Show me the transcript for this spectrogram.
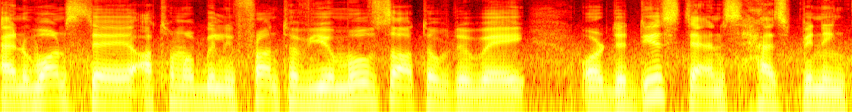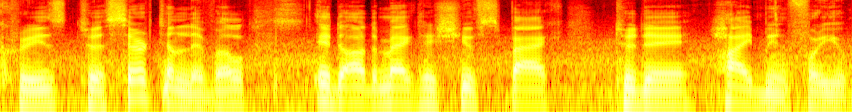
And once the automobile in front of you moves out of the way or the distance has been increased to a certain level, it automatically shifts back to the high beam for you.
